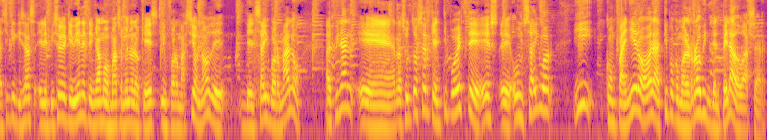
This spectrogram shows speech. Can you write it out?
Así que quizás el episodio que viene tengamos más o menos lo que es información, ¿no? De, del cyborg malo. Al final eh, resultó ser que el tipo este es eh, un cyborg y compañero ahora, tipo como el Robin del pelado va a ser.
